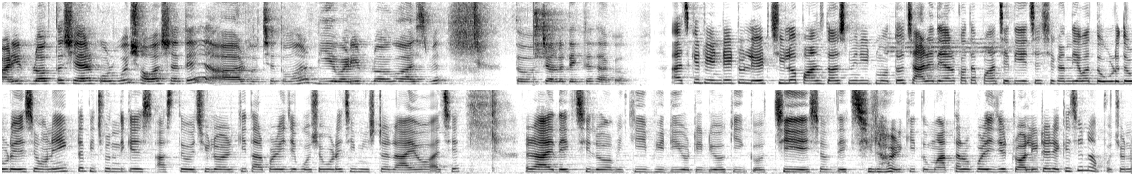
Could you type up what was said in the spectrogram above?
বাড়ির ব্লগ তো শেয়ার করবোই সবার সাথে, আর হচ্ছে তোমার বিয়ে বাড়ির ব্লগও আসবে। তো চলো দেখতে থাকো। আজকে ট্রেনটা একটু লেট ছিল, পাঁচ দশ মিনিট মতো। চারে দেওয়ার কথা পাঁচে দিয়েছে, সেখান দিয়ে আবার দৌড়ে দৌড়ে এসে অনেকটা পিছন দিকে আসতে হয়েছিল আর কি। তারপরে এই যে বসে পড়েছি মিস্টার রায়ও আছে। রায় দেখছিল আমি কি ভিডিও টিডিও কি করছি, এইসব দেখছিল আর কি। তো মাথার উপর এই যে ট্রলিটা রেখেছে না, প্রচণ্ড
